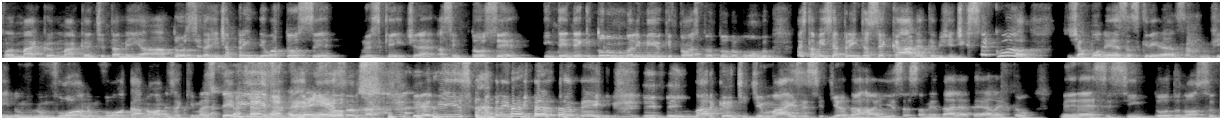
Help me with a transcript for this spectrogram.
foi marcante também a, a torcida. A gente aprendeu a torcer no skate, né? Assim, torcer, entender que todo mundo ali meio que torce para todo mundo, mas também se aprende a secar, né? Teve gente que secou, japonesas, crianças, enfim, não, não vou, não vou dar nomes aqui, mas teve isso, teve isso, na, teve isso na Olimpíada também. Enfim, marcante demais esse dia da Raíssa, essa medalha dela, então merece sim todo o nosso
